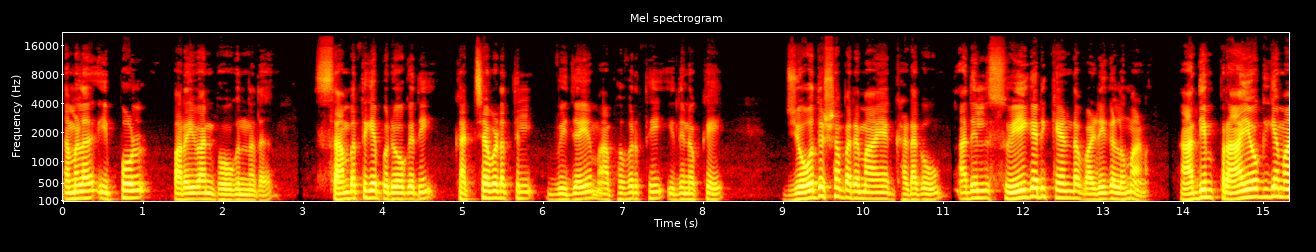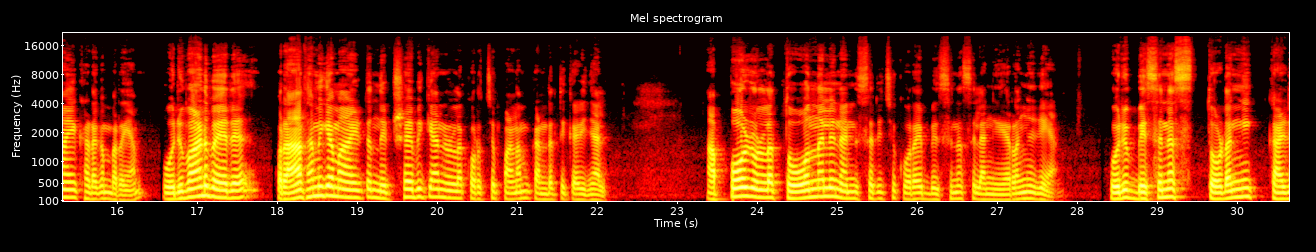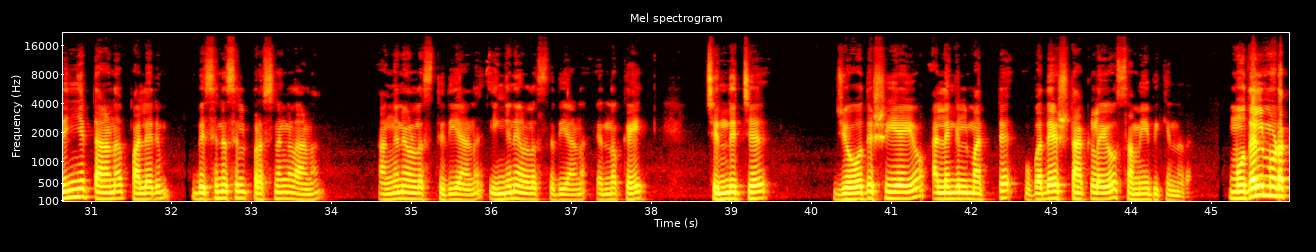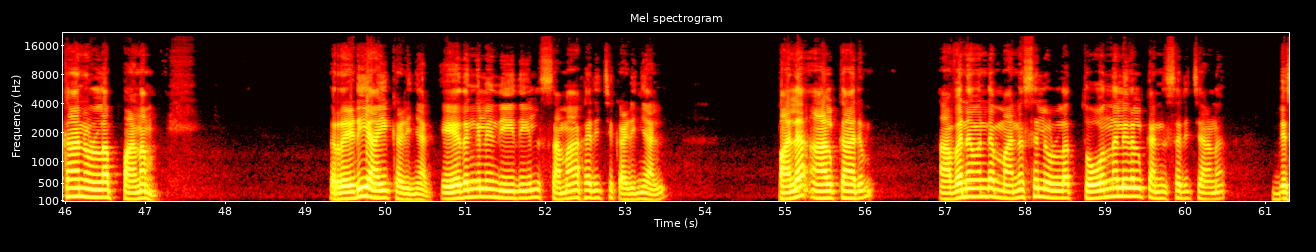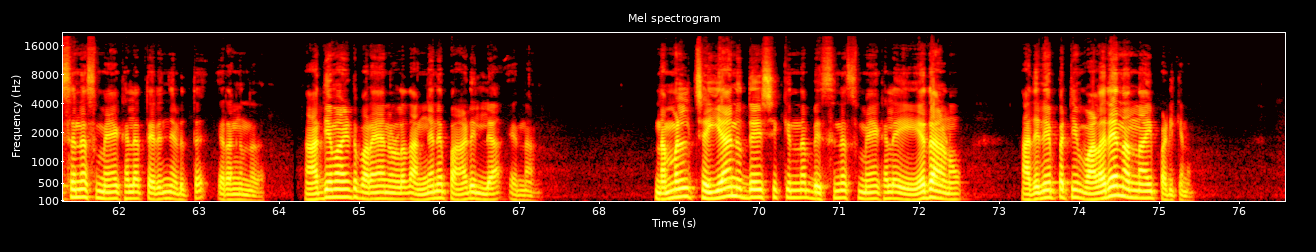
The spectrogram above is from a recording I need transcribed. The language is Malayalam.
നമ്മൾ ഇപ്പോൾ പറയുവാൻ പോകുന്നത് സാമ്പത്തിക പുരോഗതി കച്ചവടത്തിൽ വിജയം അഭിവൃദ്ധി ഇതിനൊക്കെ ജ്യോതിഷപരമായ ഘടകവും അതിൽ സ്വീകരിക്കേണ്ട വഴികളുമാണ്. ആദ്യം പ്രായോഗികമായ ഘടകം പറയാം. ഒരുപാട് പേര് പ്രാഥമികമായിട്ട് നിക്ഷേപിക്കാനുള്ള കുറച്ച് പണം കണ്ടെത്തി കഴിഞ്ഞാൽ അപ്പോഴുള്ള തോന്നലിനനുസരിച്ച് കുറേ ബിസിനസ്സിൽ അങ്ങ് ഇറങ്ങുകയാണ്. ഒരു ബിസിനസ് തുടങ്ങിക്കഴിഞ്ഞിട്ടാണ് പലരും ബിസിനസ്സിൽ പ്രശ്നങ്ങളാണ് അങ്ങനെയുള്ള സ്ഥിതിയാണ് ഇങ്ങനെയുള്ള സ്ഥിതിയാണ് എന്നൊക്കെ ചിന്തിച്ച് ജ്യോതിഷിയെയോ അല്ലെങ്കിൽ മറ്റ് ഉപദേഷ്ടാക്കളെയോ സമീപിക്കുന്നത്. മുതൽ മുടക്കാനുള്ള പണം റെഡിയായി കഴിഞ്ഞാൽ ഏതെങ്കിലും രീതിയിൽ സമാഹരിച്ച് കഴിഞ്ഞാൽ പല ആൾക്കാരും അവനവന്റെ മനസ്സിലുള്ള തോന്നലുകൾക്കനുസരിച്ചാണ് ബിസിനസ് മേഖല തിരഞ്ഞെടുത്ത് ഇറങ്ങുന്നത്. ആദ്യമായിട്ട് പറയാനുള്ളത് അങ്ങനെ പാടില്ല എന്നാണ്. നമ്മൾ ചെയ്യാൻ ഉദ്ദേശിക്കുന്ന ബിസിനസ് മേഖല ഏതാണോ അതിനെപ്പറ്റി വളരെ നന്നായി പഠിക്കണം.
